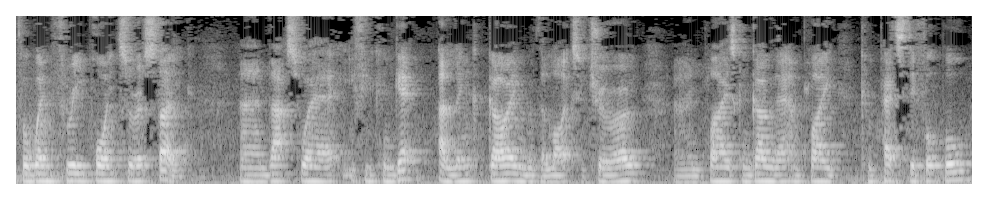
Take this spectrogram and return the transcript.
for when three points are at stake. And that's where, if you can get a link going with the likes of Truro, and players can go there and play competitive football,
